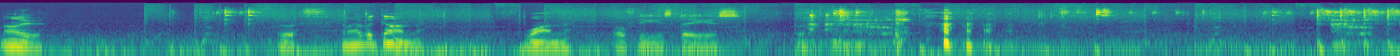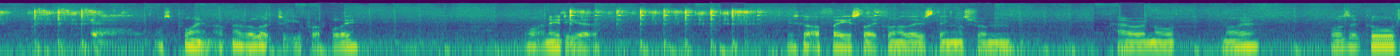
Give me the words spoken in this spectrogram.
No. Oof. Can I have a gun? One of these days. point? I've never looked at you properly. What an idiot. He's got a face like one of those things from Paranor... No? What was it called?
